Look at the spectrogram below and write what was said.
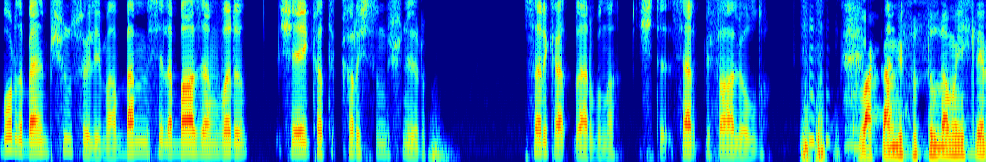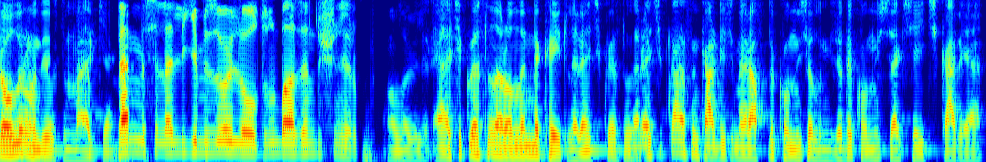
Bu arada ben şunu söyleyeyim abi. Ben mesela bazen VAR'ın şeye katı karıştığını düşünüyorum. Sarı kart ver buna. İşte sert bir faal oldu. Kulaktan bir fısıldama işleri olur mu diyorsun belki? Ben mesela ligimizde öyle olduğunu bazen düşünüyorum. Olabilir. E açıklasınlar onların da kayıtları açıklasınlar. Açıklansın kardeşim her hafta konuşalım. Bize de konuşacak şey çıkar ya.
